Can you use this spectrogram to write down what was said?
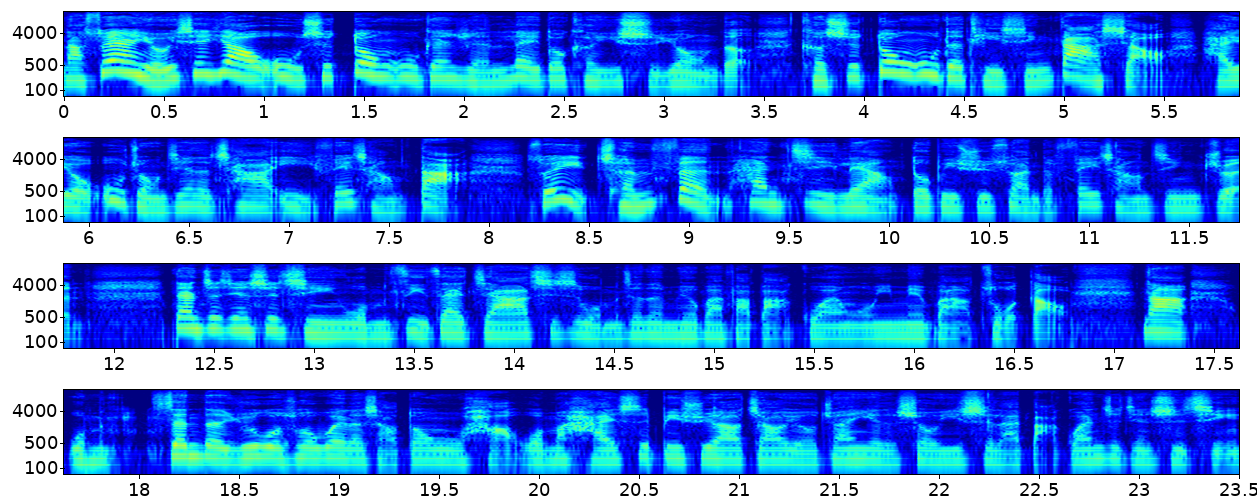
那虽然有一些药物是动物跟人类都可以使用的，可是动物的体型大小还有物种间的差异非常大，所以成分和剂量都必须算得非常精准。但这件事情我们自己在家，其实我们真的没有办法把关，我们也办法做到。那我们真的如果说为了小动物好，我们还是必须要交由专业的兽医师来把关这件事情。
